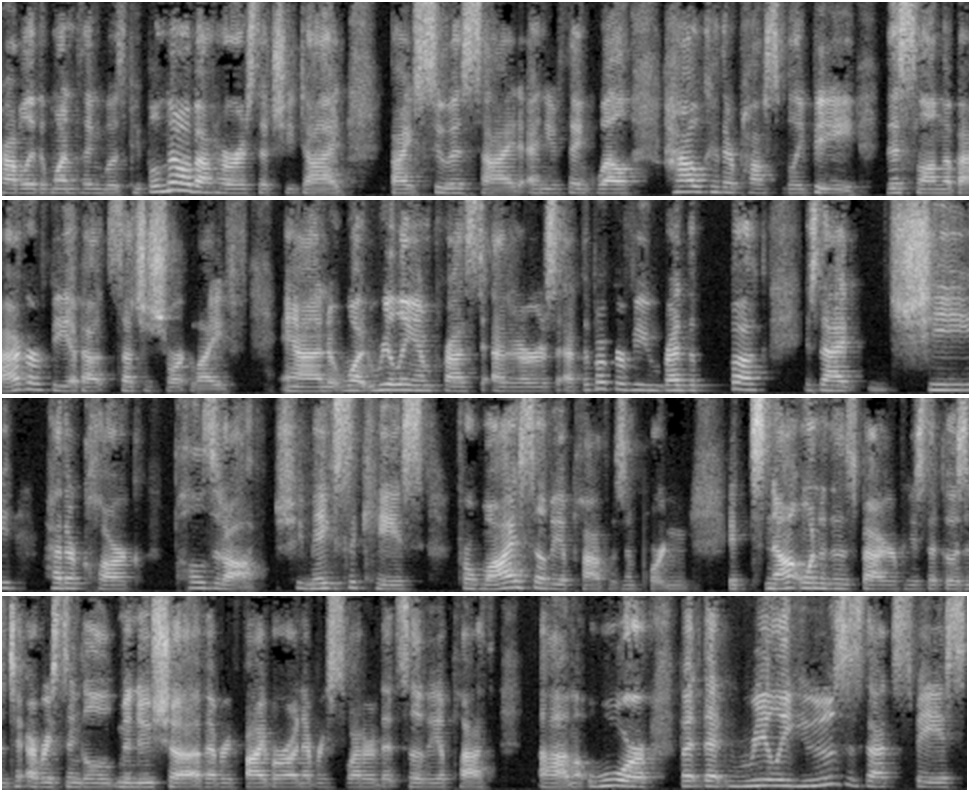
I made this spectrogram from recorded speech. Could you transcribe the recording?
probably the one thing most people know about her is that she died by suicide. And you think, well, how could there possibly be this long a biography about such a short life? And what really impressed editors at the book review read the book is that she, Heather Clark, pulls it off. She makes a case for why Sylvia Plath was important. It's not one of those biographies that goes into every single minutia of every fiber on every sweater that Sylvia Plath um, war, but that really uses that space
